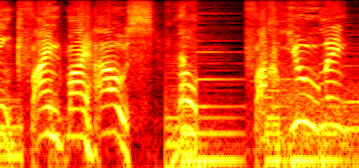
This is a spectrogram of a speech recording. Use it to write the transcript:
Link, find my house! No, Fuck you, Link!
